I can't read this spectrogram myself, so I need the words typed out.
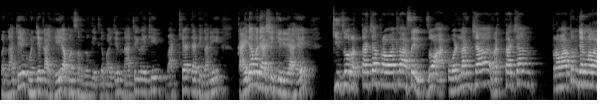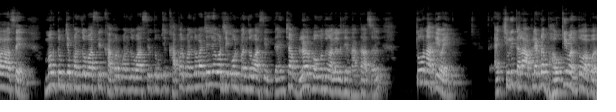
पण नातेवाईक म्हणजे काय हे आपण समजून घेतलं पाहिजे. नातेवाईकाची व्याख्या त्या ठिकाणी कायद्यामध्ये अशी केलेली आहे की जो रक्ताच्या प्रवाहातला असेल जो वडिलांच्या रक्ताच्या प्रवाहातून जन्माला आला असेल मग तुमचे पंजोबा असतील खापर पंजोबा असतील तुमचे खापर पंजोबाचे जे वर्षी कोण पंजोबा असतील? त्यांच्या ब्लड फॉर्ममधून आलेलं जे नातं असेल तो नातेवाईक. ऍक्च्युली त्याला आपल्याकडे भावकी म्हणतो आपण.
